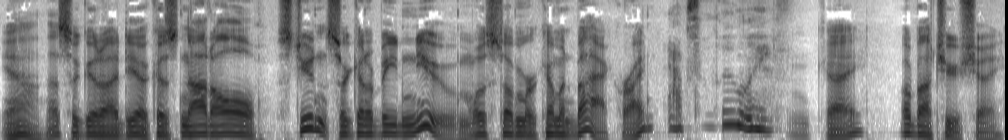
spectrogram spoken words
Yeah, that's a good idea because not all students are going to be new. Most of them are coming back, right? Absolutely. Okay. What about you, Shea?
